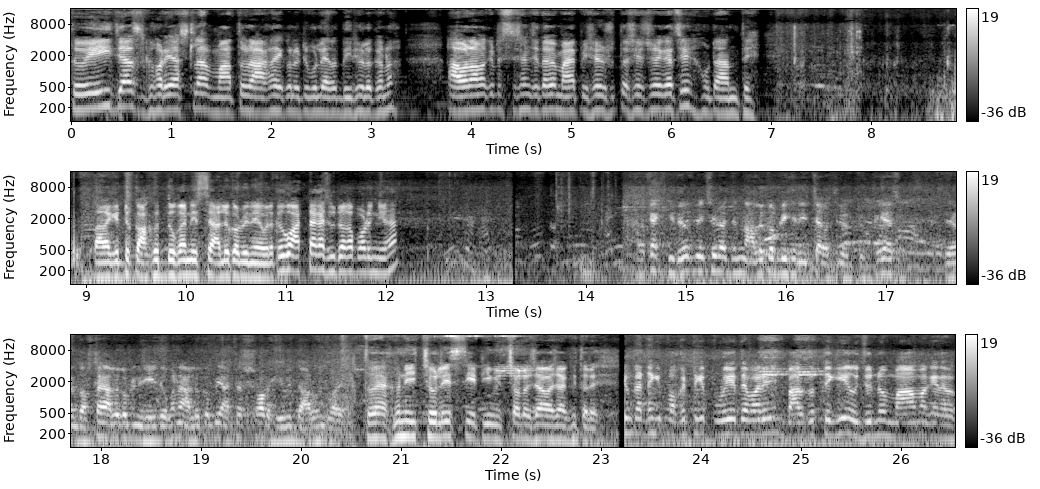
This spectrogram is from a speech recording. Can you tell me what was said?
তো এই জাস্ট ঘরে আসলাম। মা তো রাগ হয়ে একটু বলে এত দেরি হলো কেন? আবার আমাকে একটা স্টেশন যেতে হবে। মায়ের প্রেশার ওষুধটা শেষ হয়ে গেছে, ওটা আনতে। তার আগে একটু কাকুর দোকান এসছে আলু কবি নিয়ে বলে কাকু আট টাকা দু টাকা পড়েনি হ্যাঁ? খিদেও পেয়েছিল জন্য আলু কবি খেতে ইচ্ছা করছিল একটু, ঠিক আছে? দশ টাকা আলু কাবলি নিয়ে এই দোকানে আলু আচার সব হেভি দারুণ করে। তো এখন এই চলে এসছি এটিএম চলো যাওয়া যাক ভিতরে। এটিএম কার্ড নাকি পকেট থেকে পড়ে যেতে পারে বার করতে গিয়ে ওই জন্য মা আমাকে দেখো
